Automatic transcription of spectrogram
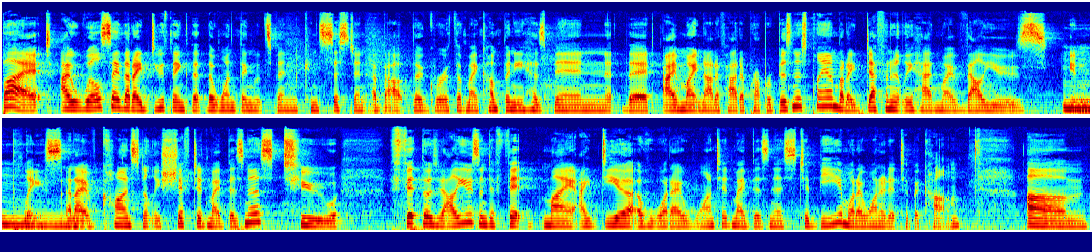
but I will say that I do think that the one thing that's been consistent about the growth of my company has been that I might not have had a proper business plan, but I definitely had my values in place. And I've constantly shifted my business to fit those values and to fit my idea of what I wanted my business to be and what I wanted it to become. Um,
